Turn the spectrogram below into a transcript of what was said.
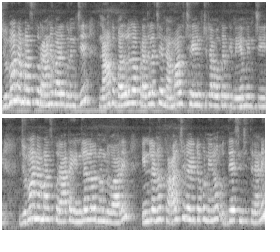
జుమా నమాజ్కు రాని వారి గురించి నాకు బదులుగా ప్రజలచే నమాజ్ చేయించుట ఒకరికి నియమించి జుమా నమాజ్కు రాక ఇండ్లలో నుండి వారి ఇండ్లను కాల్చివేయుటకు నేను ఉద్దేశించి తినని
